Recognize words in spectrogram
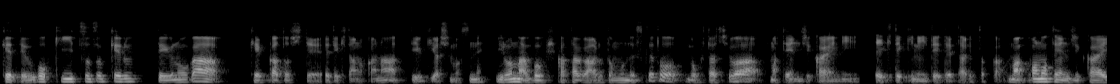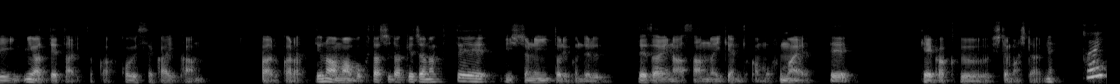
けて動き続けるっていうのが結果として出てきたのかなっていう気がしますね。いろんな動き方があると思うんですけど、僕たちはまあ展示会に定期的に出てたりとか、まあ、この展示会には出たりとか、こういう世界観があるからっていうのはまあ僕たちだけじゃなくて、一緒に取り組んでるデザイナーさんの意見とかも踏まえて計画してましたよね。海外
